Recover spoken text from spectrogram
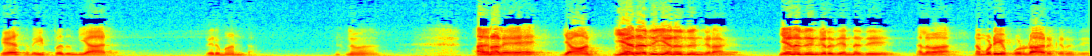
பேச வைப்பதும் யார்? பெருமான் தான். அதனால யான் எனது எனதுங்கிறாங்க. எனதுங்கிறது என்னது? அல்லவா? நம்முடைய பொருளா இருக்கிறது.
